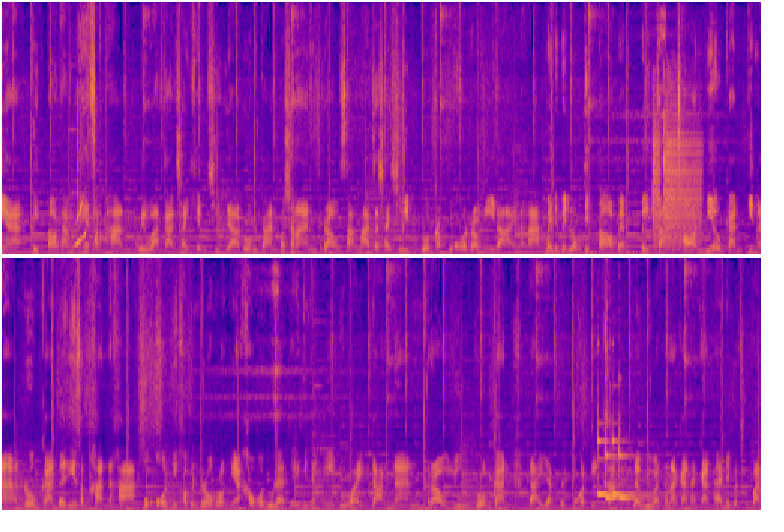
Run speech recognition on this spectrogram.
นี้ติดต่อทางเพศสัมพันธ์ หรือว่าการใช้เข็มฉีดยาร่วมกัน เพราะฉะนั้นเราสามารถจะใช้ชีวิตร่วมกับบุคคลเหล่านี้ได้นะคะ ไม่ได้เป็นโรคติดต่อแบบไปจับช้อนเดียวกันกินอาหารร่วมกันแต่ที่สำคัญนะคะ บุคคลที่เขาเป็นโรคเหล่านี้เขาก็ดูแลตัวเองเป็นอย่างดีด้วย ดังนั้นเราอยู่ร่วมกันได้อย่างเป็นปกติค่ะ และวิวัฒนาการทางการแพทย์ในปัจจุบัน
